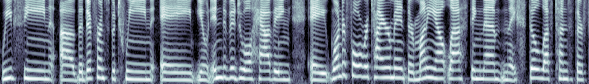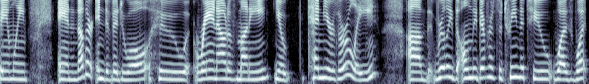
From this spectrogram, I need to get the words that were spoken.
we've seen uh, the difference between a you know an individual having a wonderful retirement, their money outlasting them, and they still left tons to their family, and another individual who ran out of money, you know, 10 years early. Um, really, the only difference between the two was what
